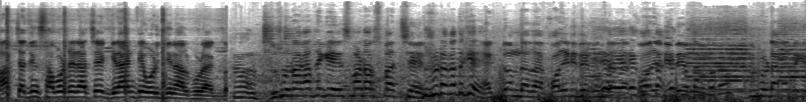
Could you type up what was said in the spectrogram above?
ফাস্ট চার্জিং সাপোর্টেড আছে গ্যারান্টি অরিজিনাল পুরো একদম। হ্যাঁ। দুশো টাকা থেকে স্মার্ট ওয়াচ পাচ্ছেন। দুশো টাকা থেকে? একদম দাদা। কোয়ালিটি দেখুন দাদা। কোয়ালিটি দেখুন। দুশো টাকা থেকে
